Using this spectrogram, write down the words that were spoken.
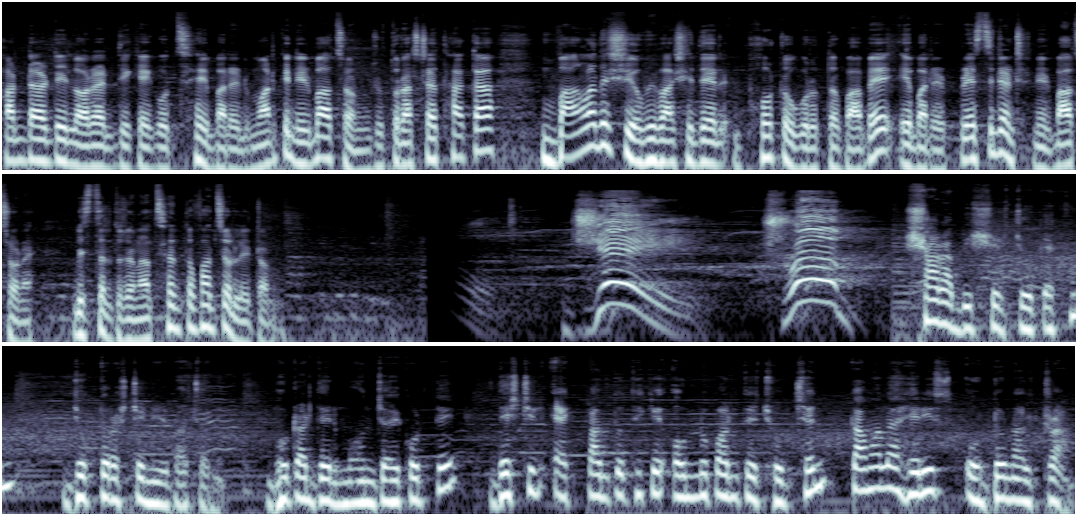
হাড্ডাহাড্ডি লড়াইয়ের দিকে এগোচ্ছে এবারের মার্কিন নির্বাচন। যুক্তরাষ্ট্রে থাকা বাংলাদেশি অভিবাসীদের ভোটও গুরুত্ব পাবে এবারের প্রেসিডেন্ট নির্বাচনে। বিস্তারিত জানাচ্ছেন তোফাজ্জল লিটন। সারা বিশ্বের চোখ এখন যুক্তরাষ্ট্রের নির্বাচনে। ভোটারদের মন জয় করতে দেশটির এক প্রান্ত থেকে অন্য প্রান্তে ছুটছেন কামালা হ্যারিস ও ডোনাল্ড ট্রাম্প।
